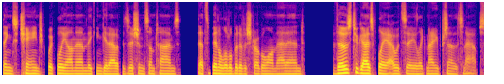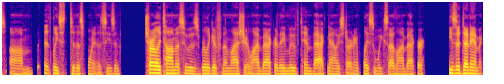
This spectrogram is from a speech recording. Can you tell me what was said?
things change quickly on them. They can get out of position sometimes. That's been a little bit of a struggle on that end those two guys play, I would say, like 90% of the snaps, um, at least to this point in the season. Charlie Thomas, who was really good for them last year linebacker, they moved him back now. He's starting to play some weak side linebacker. He's a dynamic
